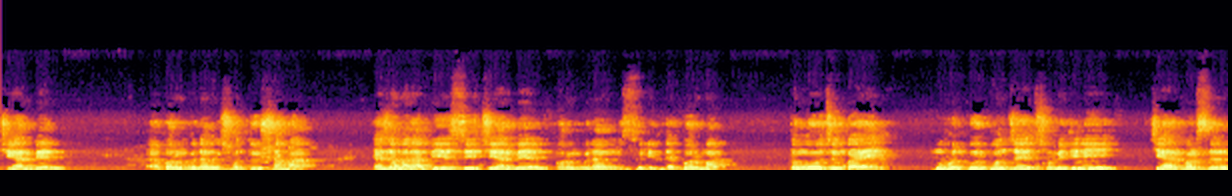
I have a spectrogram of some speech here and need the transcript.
चेयारमेन बरम गोनां सन्तोष साहा हेजामारा बिएससि चेयारमेन बरम गोनां सुनिल देब बर्मा दङ जोंबाय महनपुर पन्चायत समितिनि चेयारपारसन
